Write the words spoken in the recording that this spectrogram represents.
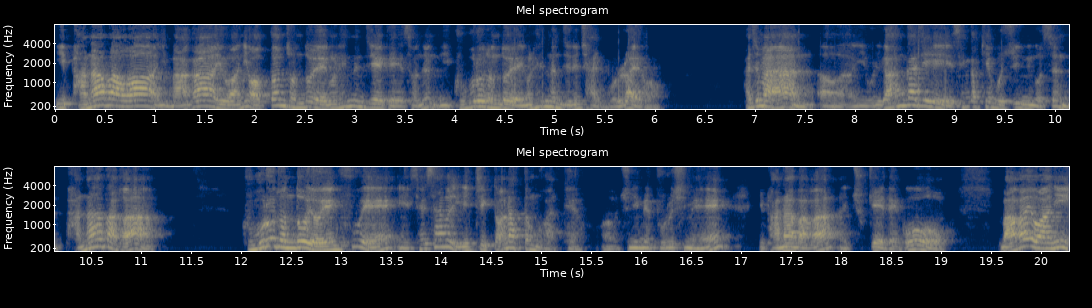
이 바나바와 이 마가 요한이 어떤 전도 여행을 했는지에 대해서는 이 구부로 전도 여행을 했는지는 잘 몰라요. 하지만 어, 우리가 한 가지 생각해 볼 수 있는 것은 바나바가 구부로 전도 여행 후에 세상을 일찍 떠났던 것 같아요. 어, 주님의 부르심에 바나바가 죽게 되고 마가 요한이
